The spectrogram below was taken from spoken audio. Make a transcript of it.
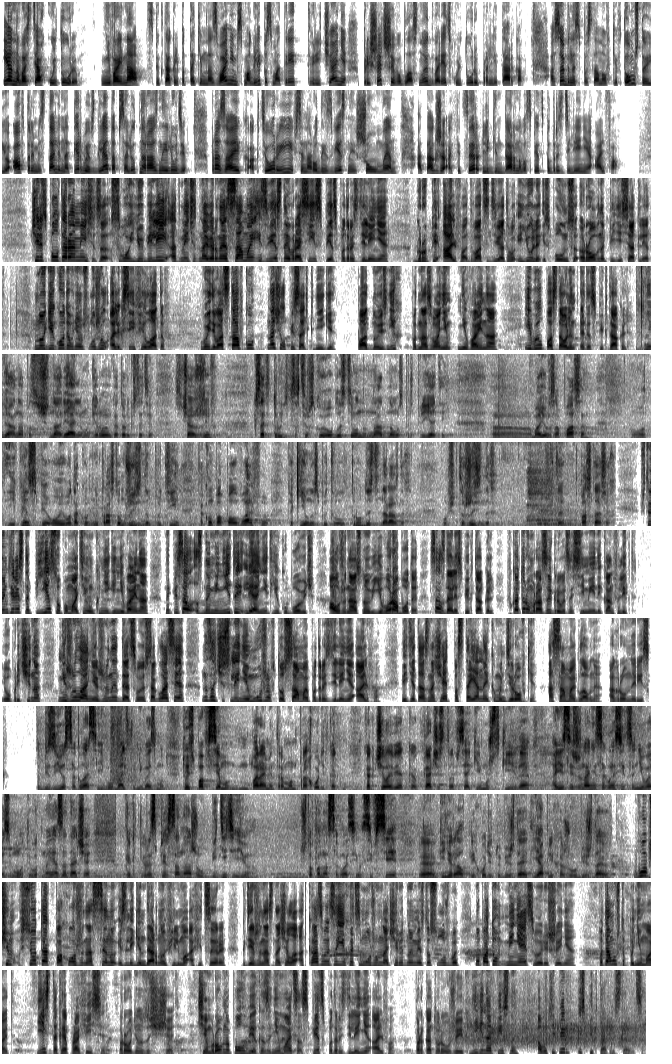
И о новостях культуры. «Не война». Спектакль под таким названием смогли посмотреть тверичане, пришедшие в областной дворец культуры «Пролетарка». Особенность постановки в том, что ее авторами стали на первый взгляд абсолютно разные люди. Прозаик, актер и всенародоизвестный шоумен, а также офицер легендарного спецподразделения «Альфа». Через полтора месяца свой юбилей отметит, наверное, самое известное в России спецподразделение. Группе «Альфа» 29 июля исполнится ровно 50 лет. Многие годы в нем служил Алексей Филатов. Выйдя в отставку, начал писать книги. По одной из них, под названием «Не война», и был поставлен этот спектакль. Книга, она посвящена реальному герою, который, кстати, сейчас жив. Кстати, трудится в Тверской области, он на одном из предприятий, э, майор запаса. Вот. И, в принципе, о его таком непростом жизненном пути, как он попал в Альфу, какие он испытывал трудности на разных, в общем-то, жизненных каких-то ипостасях. Что интересно, пьесу по мотивам книги «Не война» написал знаменитый Леонид Якубович, а уже на основе его работы создали спектакль, в котором разыгрывается семейный конфликт. Его причина – нежелание жены дать свое согласие на зачисление мужа в то самое подразделение «Альфа». Ведь это означает постоянные командировки, а самое главное – огромный риск. Без ее согласия его в Альфу не возьмут. То есть по всем параметрам он проходит, как, как человек, как качества всякие мужские. Да? А если жена не согласится, не возьмут. И вот моя задача, как персонажа, убедить ее, чтобы она согласилась. И все, э, генерал приходит, убеждает, я прихожу, убеждаю. В общем, все так похоже на сцену из легендарного фильма «Офицеры», где жена сначала отказывается ехать с мужем на очередное место службы, но потом меняет свое решение. Потому что понимает, есть такая профессия – родину защищать. Чем ровно полвека занимается спецподразделение «Альфа», про которое уже и книги написаны, а вот теперь и спектакли ставятся.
